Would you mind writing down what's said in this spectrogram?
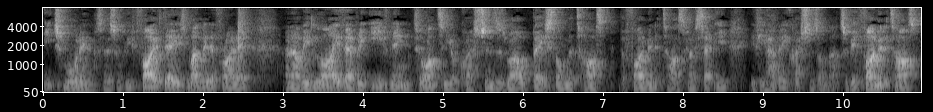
each morning. So this will be five days monday to friday and i'll be live every evening to answer your questions as well based on the task the five minute task i set you if you have any questions on that. So it'll be a five minute task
